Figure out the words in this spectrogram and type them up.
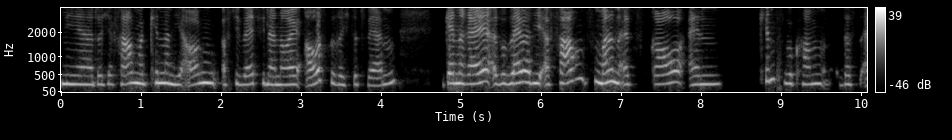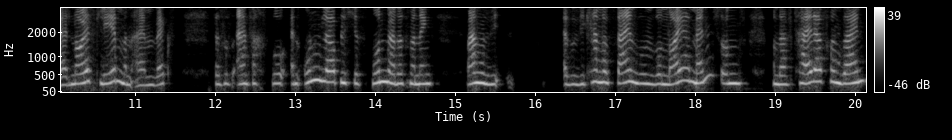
mir durch Erfahrung mit Kindern die Augen auf die Welt wieder neu ausgerichtet werden. Generell, also selber die Erfahrung zu machen, als Frau ein Kind zu bekommen, dass ein neues Leben in einem wächst, das ist einfach so ein unglaubliches Wunder, dass man denkt, Wahnsinn, wie, also wie kann das sein, so, so ein neuer Mensch und man darf Teil davon sein.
